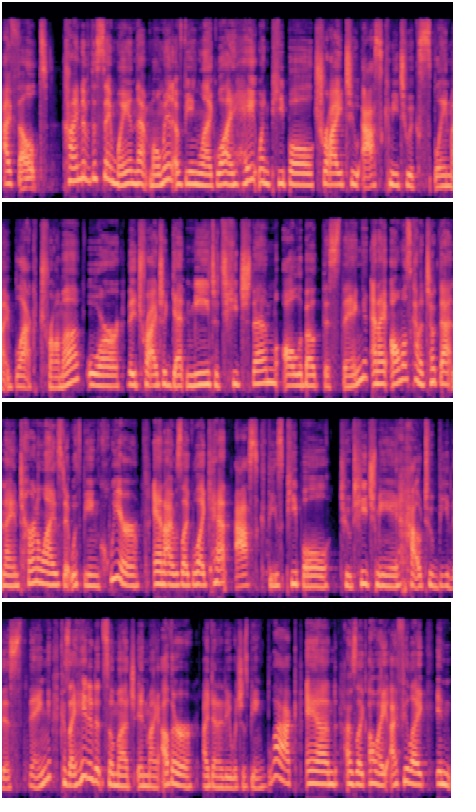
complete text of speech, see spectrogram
I felt kind of the same way in that moment of being like, well, I hate when people try to ask me to explain my black trauma or they try to get me to teach them all about this thing. And I almost kind of took that and I internalized it with being queer. And I was like, well, I can't ask these people to teach me how to be this thing because I hated it so much in my other identity, which is being black. And I was like, oh, I, I feel like in,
